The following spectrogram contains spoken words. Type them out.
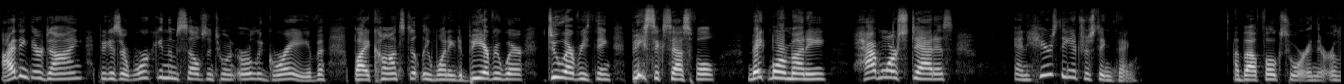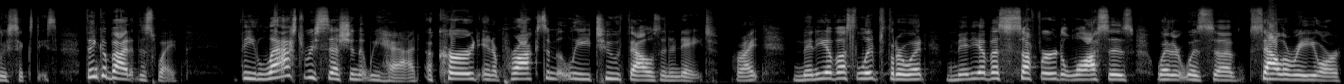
I think they're dying because they're working themselves into an early grave by constantly wanting to be everywhere, do everything, be successful, make more money, have more status. And here's the interesting thing about folks who are in their early 60s. Think about it this way the last recession that we had occurred in approximately 2008 right? Many of us lived through it. Many of us suffered losses, whether it was uh, salary or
